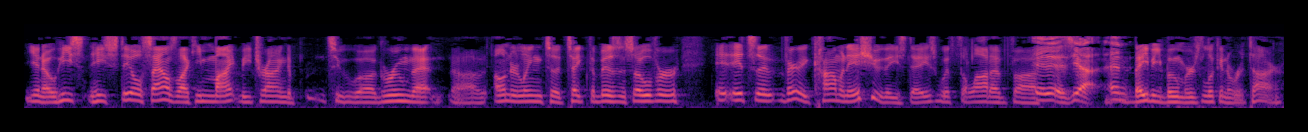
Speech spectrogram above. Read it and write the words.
you know, he's he still sounds like he might be trying to to uh, groom that uh, underling to take the business over. It, it's a very common issue these days with a lot of uh, It is, yeah. And baby boomers looking to retire.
